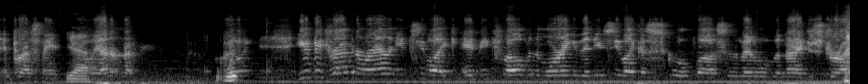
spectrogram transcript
impress me. Yeah. Really. I don't know. I like- you'd be driving around and you'd see like it'd be twelve in the morning, and then you'd see like a school bus in the middle of the night just driving.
